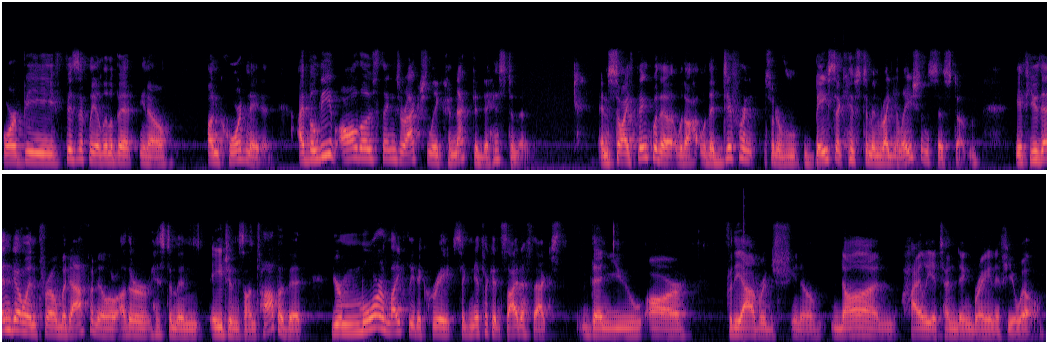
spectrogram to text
or be physically a little bit you know uncoordinated. I believe all those things are actually connected to histamine. And so I think with a, with a, with a different sort of basic histamine regulation system, if you then go and throw modafinil or other histamine agents on top of it, you're more likely to create significant side effects than you are for the average, you know, non highly attending brain, if you will.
